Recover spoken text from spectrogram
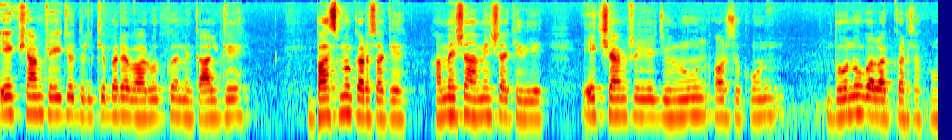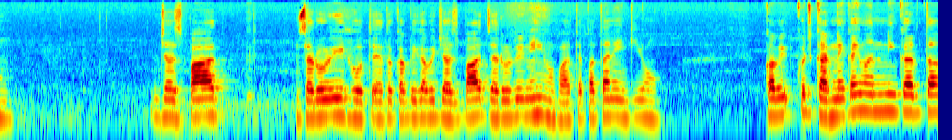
एक शाम चाहिए जो दिल के भरे बारूद को निकाल के भस्म कर सके, हमेशा हमेशा के लिए। एक शाम से ये जुनून और सुकून दोनों को अलग कर सकूँ। जज्बात ज़रूरी होते हैं तो कभी कभी जज्बात ज़रूरी नहीं हो पाते, पता नहीं क्यों। कभी कुछ करने का ही मन नहीं करता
